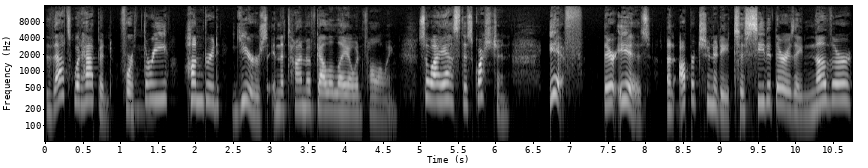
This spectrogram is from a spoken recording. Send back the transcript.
That's what happened for hmm. 300 years in the time of Galileo and following. So I ask this question if there is an opportunity to see that there is another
